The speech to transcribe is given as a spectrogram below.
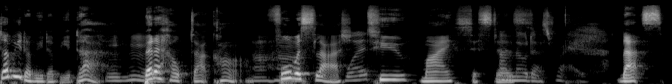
www.betterhelp.com Uh-huh. forward slash What? to my sisters. I know that's right. That's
